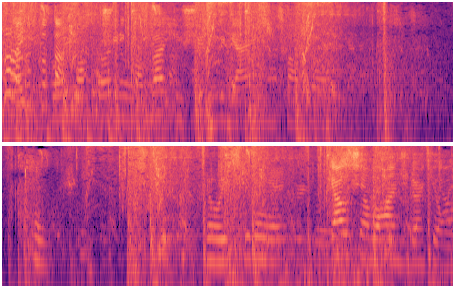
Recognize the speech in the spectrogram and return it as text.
now you've got that fucking shitty combat, you shoot the game and start playing. No, he's getting angry. Galaxy, I'm behind you, don't kill me.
